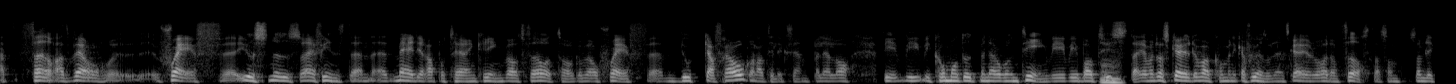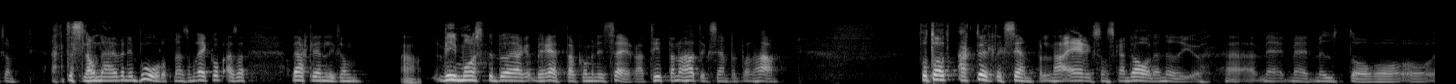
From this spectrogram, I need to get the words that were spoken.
att för att vår eh, chef, eh, just nu så finns det en, en medierapportering kring vårt företag och vår chef eh, duckar frågorna till exempel eller vi, vi, vi kommer inte ut med någonting, vi, vi är bara mm. tysta. Mm. Ja men då ska ju det vara kommunikationsavdelningen, ska ju vara den första som, som liksom, inte slår näven i bordet men som räcker upp, alltså verkligen liksom ja. Vi måste börja berätta och kommunicera. Titta nu här till exempel på den här för att ta ett aktuellt exempel, den här Ericsson-skandalen nu ju eh, med, med mutor och, och,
